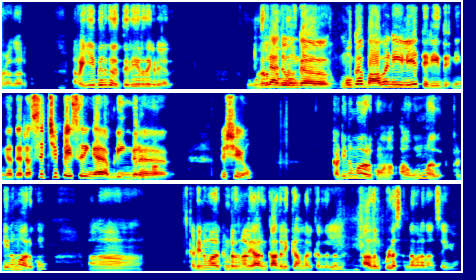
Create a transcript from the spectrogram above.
அழகா இருக்கும். நிறைய பேருக்கு அது தெரியறதே கிடையாது. அது உங்க. முக பாவனையிலேயே தெரியுது. நீங்க அதை ரசிச்சு பேசுறீங்க அப்படிங்கிற. விஷயம். கடினமா இருக்கும் ஆனா ஆனா உண்மை அது. கடினமா இருக்கும். ஆனா கடினமா இருக்குன்றதுனால யாரும் காதலிக்காம இருக்கிறது இல்ல காதலுக்குள்ள சண்டை வரதான் செய்யும்.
